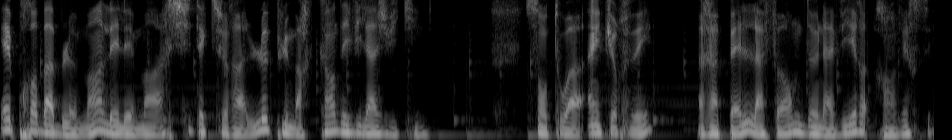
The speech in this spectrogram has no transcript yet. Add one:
est probablement l'élément architectural le plus marquant des villages vikings. Son toit incurvé rappelle la forme d'un navire renversé.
